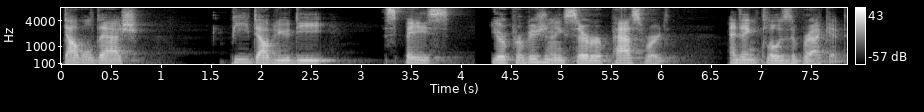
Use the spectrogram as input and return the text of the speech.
double dash PWD space your provisioning server password and then close the bracket,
